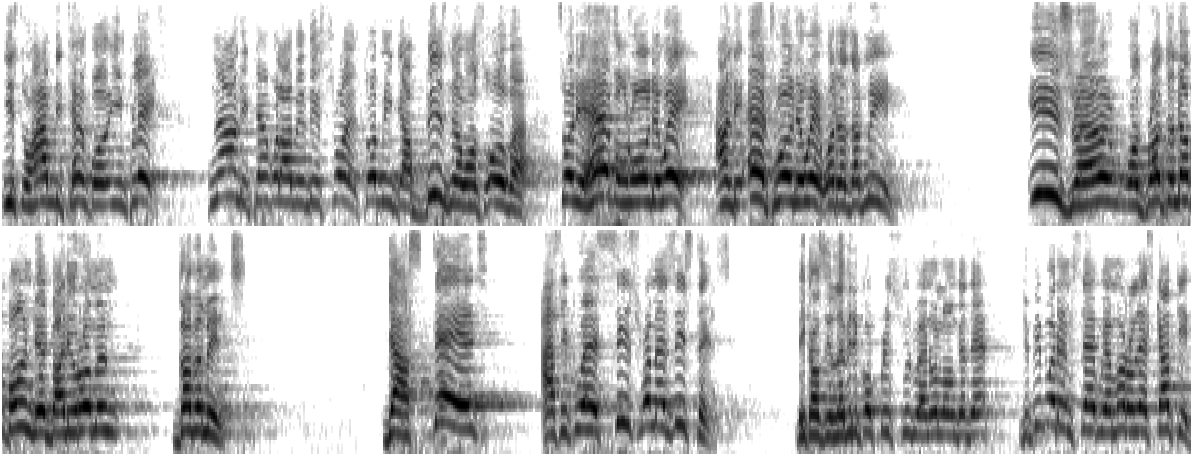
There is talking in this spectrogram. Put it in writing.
is to have the temple in place. Now the temple has been destroyed. Told me their business was over. So the heaven rolled away and the earth rolled away. What does that mean? Israel was brought under bondage by the Roman government. Their state, as it were, ceased from existence because the Levitical priesthood were no longer there. The people themselves were more or less captive.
